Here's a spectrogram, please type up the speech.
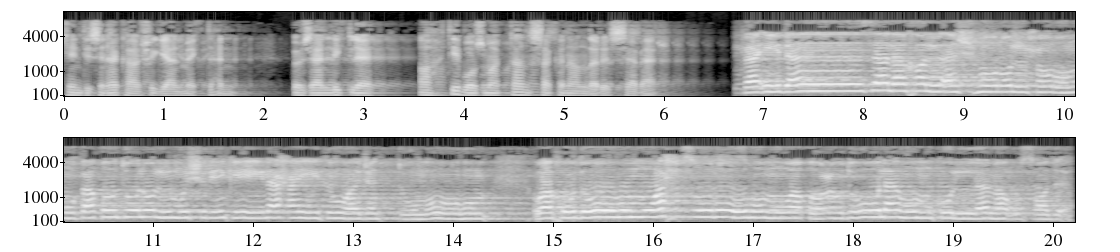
kendisine karşı gelmekten, özellikle ahdi bozmaktan sakınanları sever. فَإِذَا انْسَلَخَ الْأَشْهُرُ الْحُرُمُ فَاقْتُلُوا الْمُشْرِكِينَ حَيْثُ وَجَدتُّمُوهُمْ وَخُذُوهُمْ وَاحْصُرُوهُمْ وَاقْعُدُوا لَهُمْ كُلَّ مَرْصَدٍ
